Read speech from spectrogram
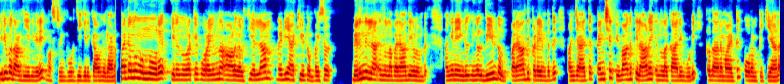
ഇരുപതാം തീയതി വരെ മസ്റ്ററിംഗ് പൂർത്തീകരിക്കാവുന്നതാണ്. മറ്റൊന്ന് മുന്നൂറ് ഇരുന്നൂറൊക്കെ കുറയുന്ന ആളുകൾക്ക് എല്ലാം റെഡിയാക്കിയിട്ടും പൈസ വരുന്നില്ല എന്നുള്ള പരാതികളുണ്ട്. അങ്ങനെയെങ്കിൽ നിങ്ങൾ വീണ്ടും പരാതിപ്പെടേണ്ടത് പഞ്ചായത്ത് പെൻഷൻ വിഭാഗത്തിലാണ് എന്നുള്ള കാര്യം കൂടി പ്രധാനമായിട്ട് ഓർമ്മിപ്പിക്കുകയാണ്.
